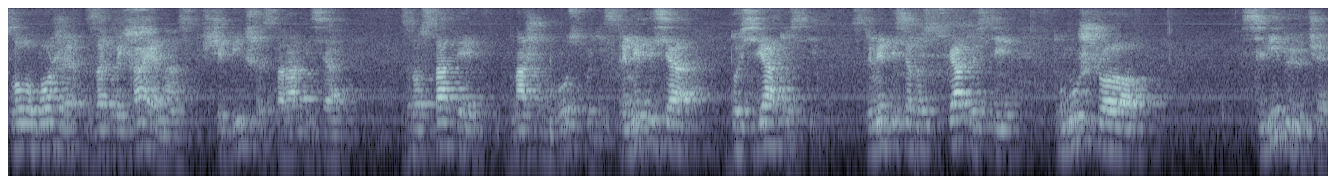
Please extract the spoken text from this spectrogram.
Слово Боже закликає нас ще більше старатися зростати в нашому Господі, стремитися до святості, стремитися до святості, тому що слідуюче,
